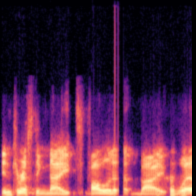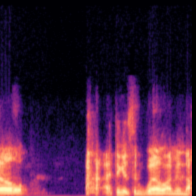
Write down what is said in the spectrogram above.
"interesting night," followed up by "well." I think it said, "Well, I'm in the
